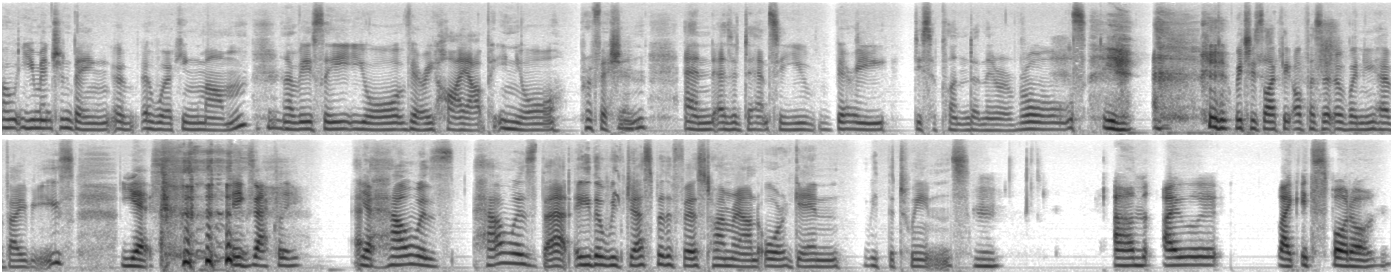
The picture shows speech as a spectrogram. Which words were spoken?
Oh, you mentioned being a, a working mum, mm-hmm. and obviously you're very high up in your profession, mm. and as a dancer, you very disciplined and there are rules. Yeah. which is like the opposite of when you have babies. Yes. exactly. Yeah. How was how was that either with Jasper the first time around or again with the twins? Mm. Um I would like it's spot on.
